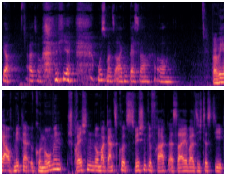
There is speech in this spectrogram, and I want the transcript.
Ja, also hier muss man sagen, besser. Ähm weil wir ja auch mit einer Ökonomin sprechen, nur mal ganz kurz zwischengefragt, als sei, weil sich das die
